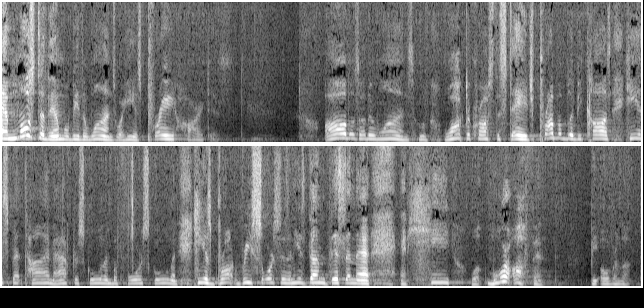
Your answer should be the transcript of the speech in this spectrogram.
and most of them will be the ones where he has prayed hardest. All those other ones who've walked across the stage, probably because he has spent time after school and before school, and he has brought resources and he has done this and that, and he will more often be overlooked.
